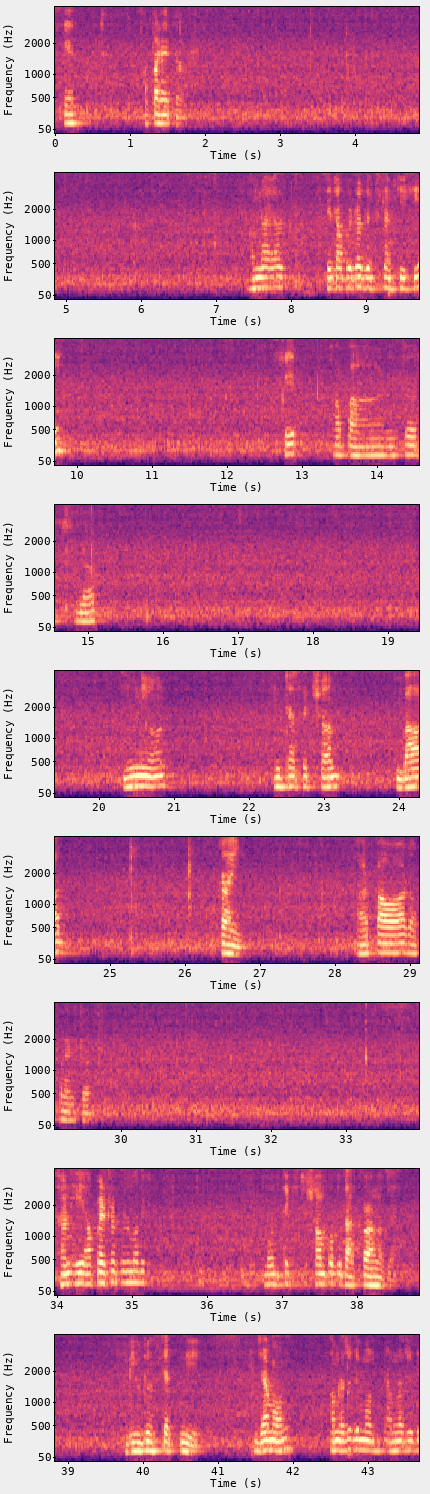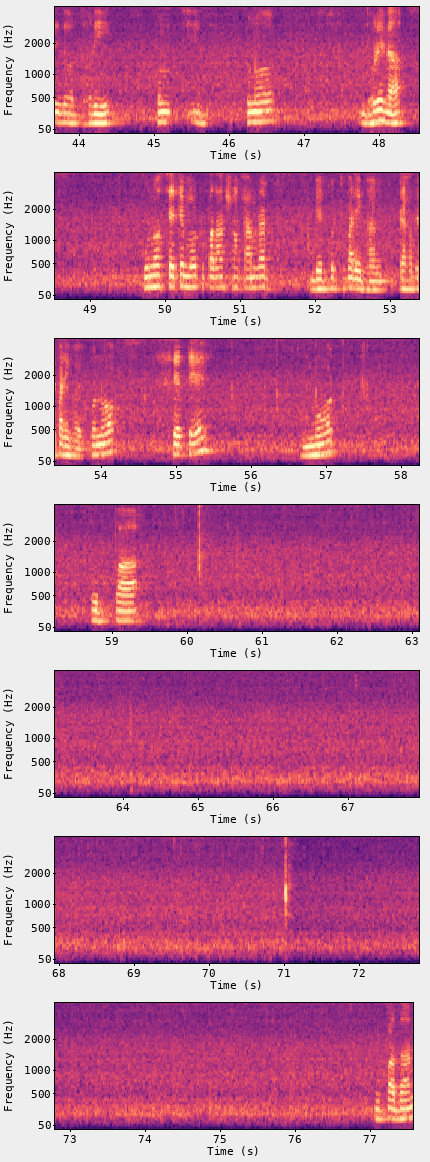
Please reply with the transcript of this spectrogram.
Set operator আমরা set operator দেখছিলাম কি কি? সেট অপারেটর ছিল ইউনিয়ন ইন্টারসেকশন বাদ প্রাইম আর পাওয়ার অপারেটর। কারণ এই অপারেটরগুলোর মধ্যে মধ্যে কিছু সম্পর্ক দাঁড় করানো যায় বিউটিং সেট নিয়ে। যেমন, আমরা যদি আমরা যদি ধরি কোন কোনো, ধরি না, কোনো সেটে মোট উপাদান সংখ্যা আমরা বের করতে পারি ভাবে, দেখাতে পারি ভাবে। কোনো সেটে মোট উপা উপাদান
